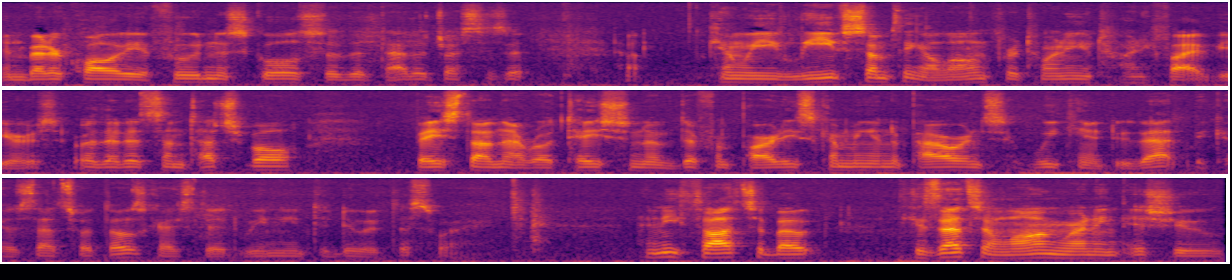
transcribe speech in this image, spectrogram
and better quality of food in the schools so that that addresses it, uh, can we leave something alone for 20 or 25 years or that it's untouchable based on that rotation of different parties coming into power and s we can't do that because that's what those guys did. We need to do it this way. Any thoughts about because that's a long running issue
